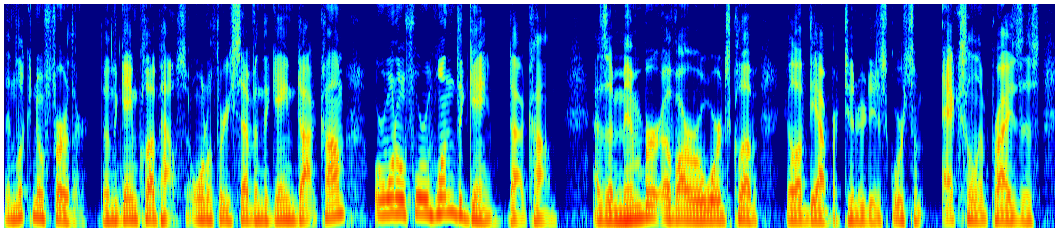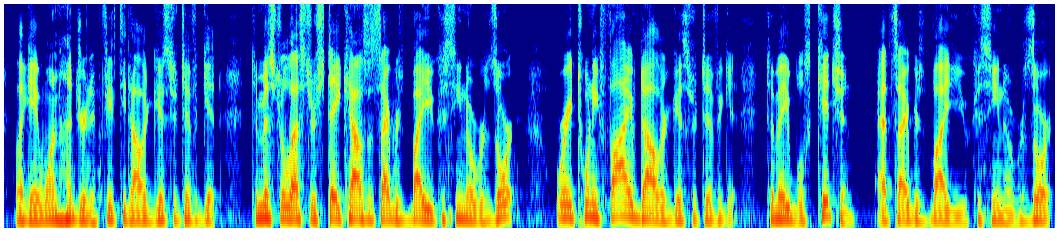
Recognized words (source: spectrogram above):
then look no further than the Game Clubhouse at 1037thegame.com or 1041thegame.com. As a member of our rewards club, you'll have the opportunity to score some excellent prizes like a $150 gift certificate to Mr. Lester's Steakhouse at Cypress Bayou Casino Resort or a $25 gift certificate to Mabel's Kitchen at Cypress Bayou Casino Resort.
